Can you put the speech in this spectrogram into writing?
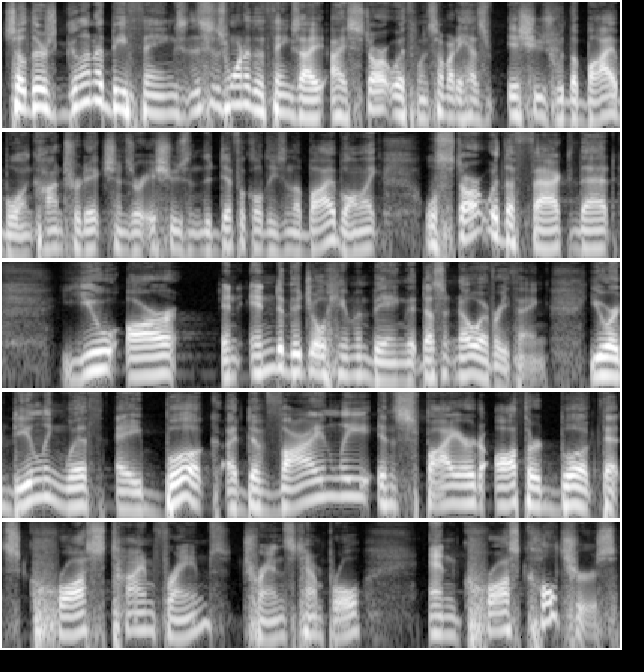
So there's going to be things. This is one of the things I, I start with when somebody has issues with the Bible and contradictions or issues and the difficulties in the Bible. I'm like, well, start with the fact that you are an individual human being that doesn't know everything. You are dealing with a book, a divinely inspired, authored book that's cross time frames, transtemporal, and cross cultures.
